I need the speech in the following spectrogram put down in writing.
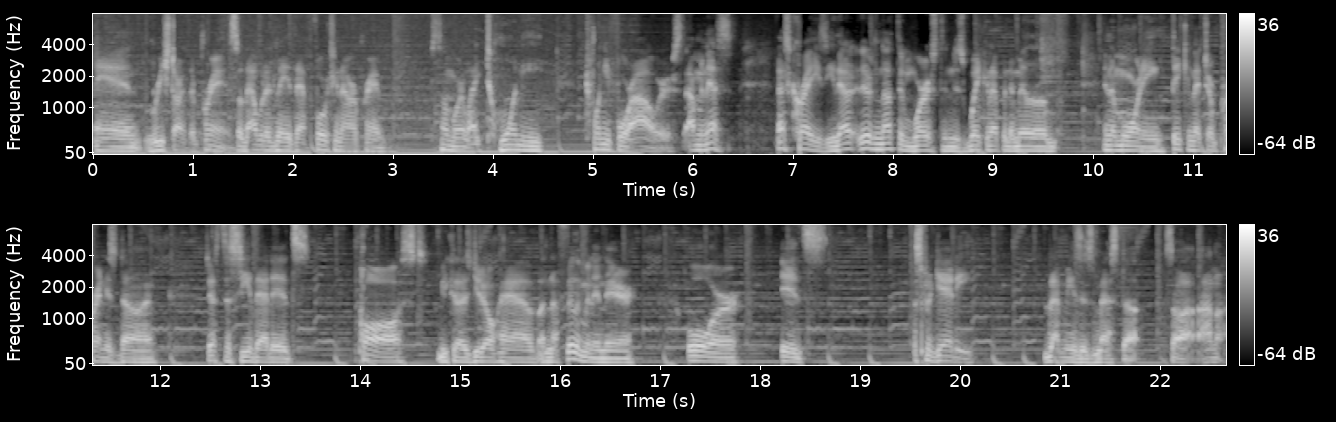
and restart the print. So that would have made that 14 hour print somewhere like 20, 24 hours. I mean, that's that's crazy. That, there's nothing worse than just waking up in the middle of in the morning thinking that your print is done just to see that it's paused because you don't have enough filament in there or it's spaghetti that means it's messed up. So I, I don't.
